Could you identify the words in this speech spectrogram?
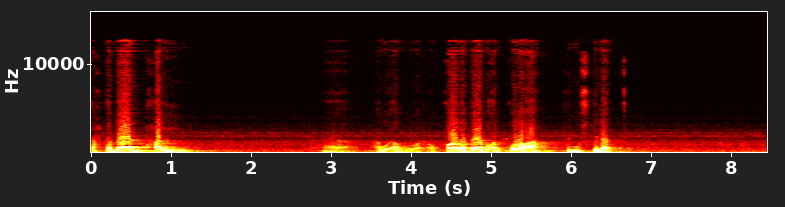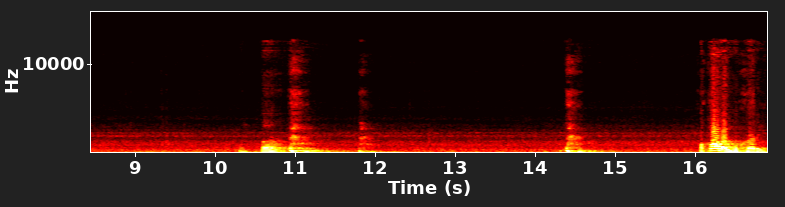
تحت باب حل آه، أو, أو, أو قال باب القرعة في المشكلات. فقال البخاري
